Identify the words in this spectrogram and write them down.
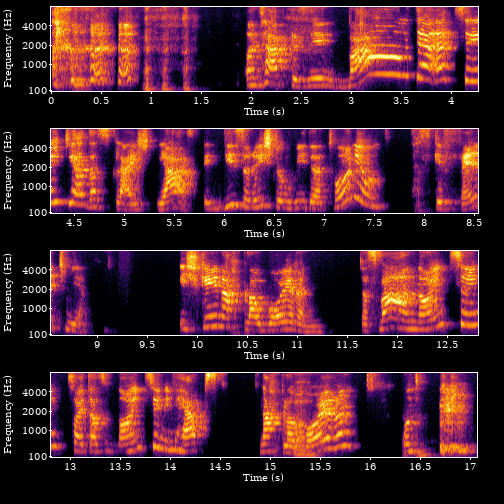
und habe gesehen, wow, der erzählt ja das gleich. Ja, in diese Richtung wie der Toni und das gefällt mir. Ich gehe nach Blaubeuren. Das war 19, 2019 im Herbst nach Blaubeuren. Oh. Und mhm.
